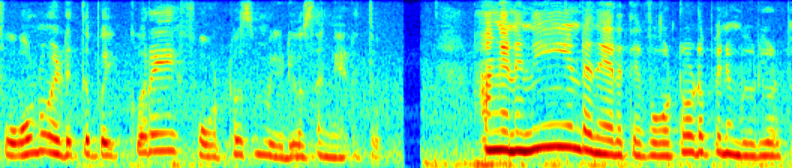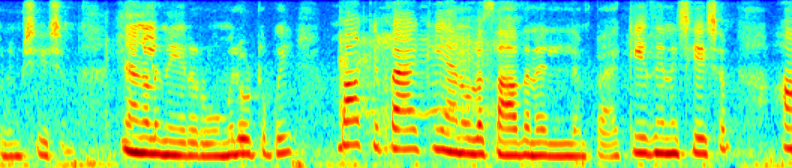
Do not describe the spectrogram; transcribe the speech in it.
ഫോണും എടുത്ത് പോയി. കുറേ ഫോട്ടോസും വീഡിയോസും അങ്ങ് എടുത്തു. അങ്ങനെ നീണ്ട നേരത്തെ ഫോട്ടോ എടുപ്പിനും വീഡിയോ എടുപ്പിനും ശേഷം ഞങ്ങൾ നേരെ റൂമിലോട്ട് പോയി. ബാക്കി പാക്ക് ചെയ്യാനുള്ള സാധനം എല്ലാം പാക്ക് ചെയ്തതിന് ശേഷം ആ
